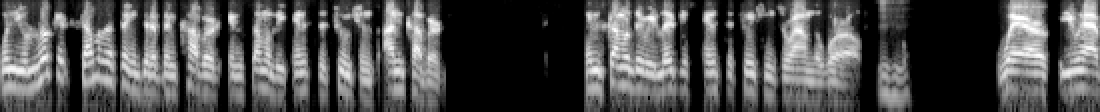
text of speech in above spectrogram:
when you look at some of the things that have been covered in some of the institutions, uncovered in some of the religious institutions around the world, mm-hmm. where you have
